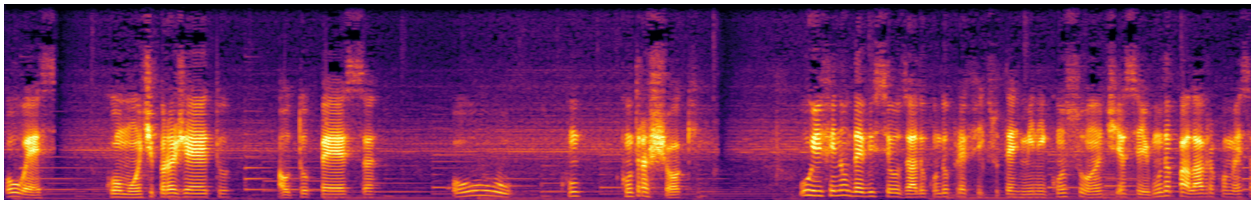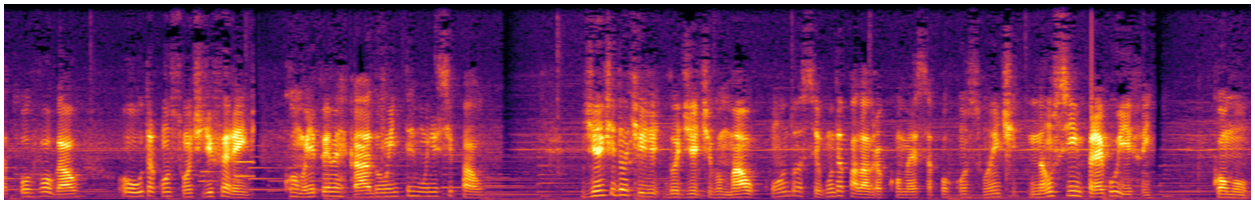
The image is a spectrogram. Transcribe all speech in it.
ou S, como anteprojeto, autopeça ou contra-choque. O hífen não deve ser usado quando o prefixo termina em consoante e a segunda palavra começa por vogal ou outra consoante diferente, como hipermercado ou intermunicipal. Diante do, do adjetivo mal, quando a segunda palavra começa por consoante, não se emprega o hífen, como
